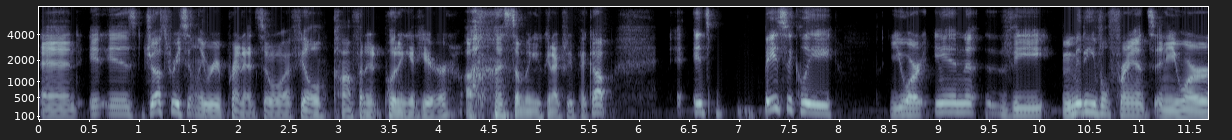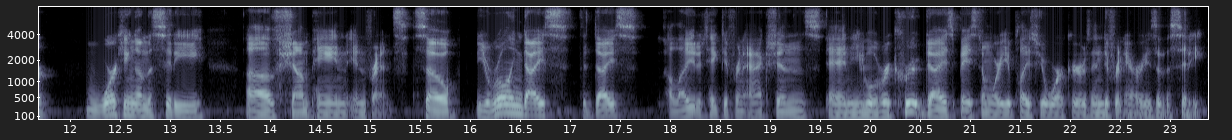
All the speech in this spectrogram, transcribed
And it is just recently reprinted, so I feel confident putting it here uh, as something you can actually pick up. It's basically you are in the medieval France and you are working on the city of Champagne in France. So you're rolling dice. The dice allow you to take different actions and you will recruit dice based on where you place your workers in different areas of the city.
